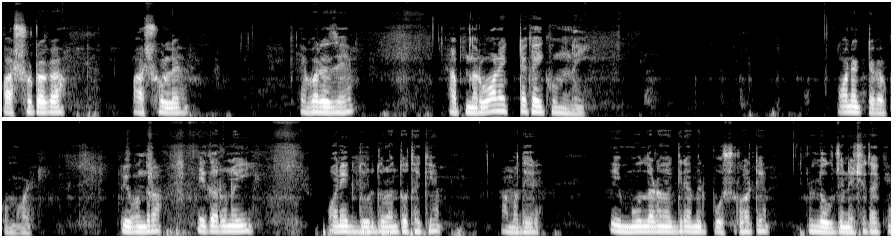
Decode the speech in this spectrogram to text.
পাঁচশো টাকা পাস হলে এবারে যে আপনার অনেক টাকাই কম নেই। অনেক টাকা কম হয়। প্রিয় বন্ধুরা, এ কারণেই অনেক দূর দূরান্ত থেকে আমাদের এই মোল্লাডাঙ্গা গ্রামের পশুর হাটে লোকজন এসে থাকে।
